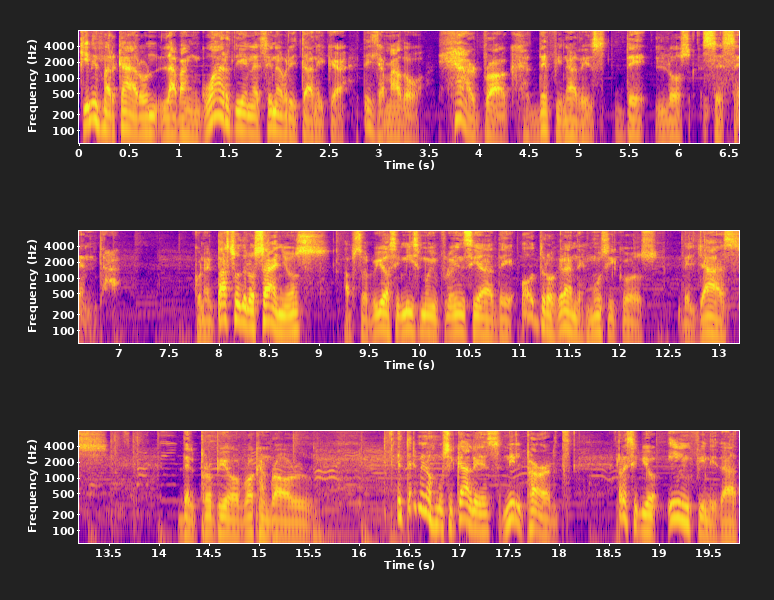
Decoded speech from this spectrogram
quienes marcaron la vanguardia en la escena británica del llamado hard rock de finales de los 60. Con el paso de los años, absorbió asimismo influencia de otros grandes músicos del jazz, del propio rock and roll. En términos musicales, Neil Peart recibió infinidad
